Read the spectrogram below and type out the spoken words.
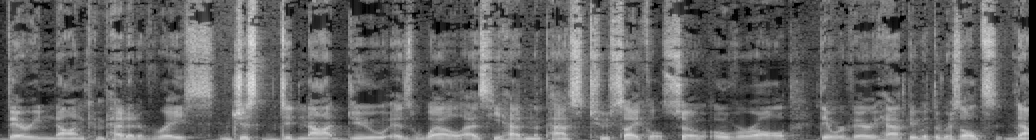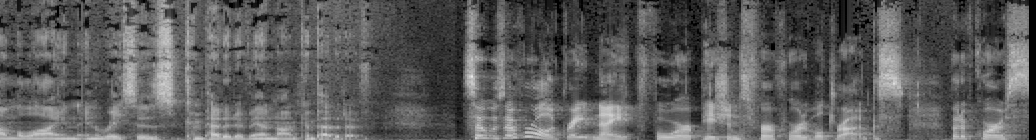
very non competitive race just did not do as well as he had in the past two cycles. So overall, they were very happy with the results down the line in races, competitive and non competitive. So it was overall a great night for patients for affordable drugs. But of course,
